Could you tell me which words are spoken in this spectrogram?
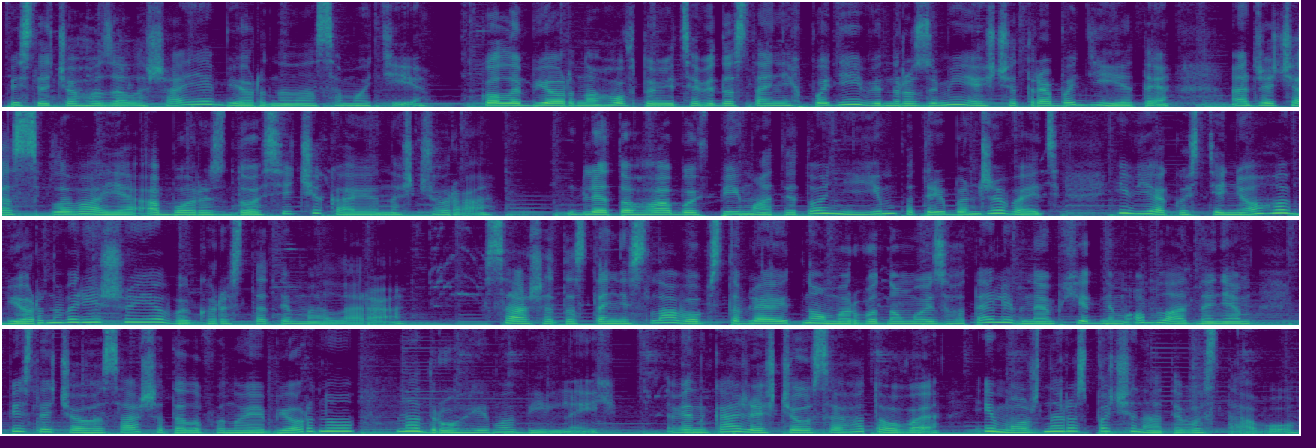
після чого залишає Бьорна на самоті. Коли Бьорн оговтується від останніх подій, він розуміє, що треба діяти, адже час спливає, а Борис досі чекає на щура. Для того, аби впіймати Тоні, їм потрібен живець, і в якості нього Бьорн вирішує використати Меллера. Саша та Станіслав обставляють номер в одному із готелів необхідним обладнанням, після чого Саша телефонує Бьорну на другий мобільний. Він каже, що усе готове і можна розпочинати виставу.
